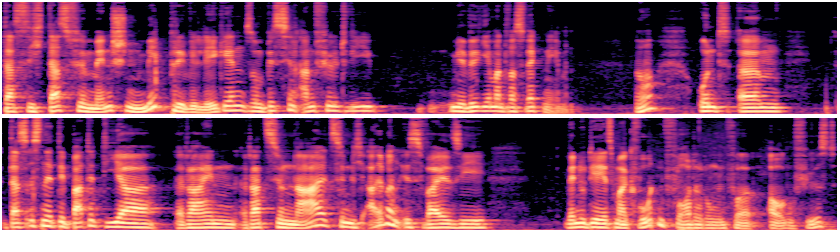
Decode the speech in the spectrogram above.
dass sich das für Menschen mit Privilegien so ein bisschen anfühlt wie, mir will jemand was wegnehmen. Ja? Und ähm, das ist eine Debatte, die ja rein rational ziemlich albern ist, weil sie, wenn du dir jetzt mal Quotenforderungen vor Augen führst,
